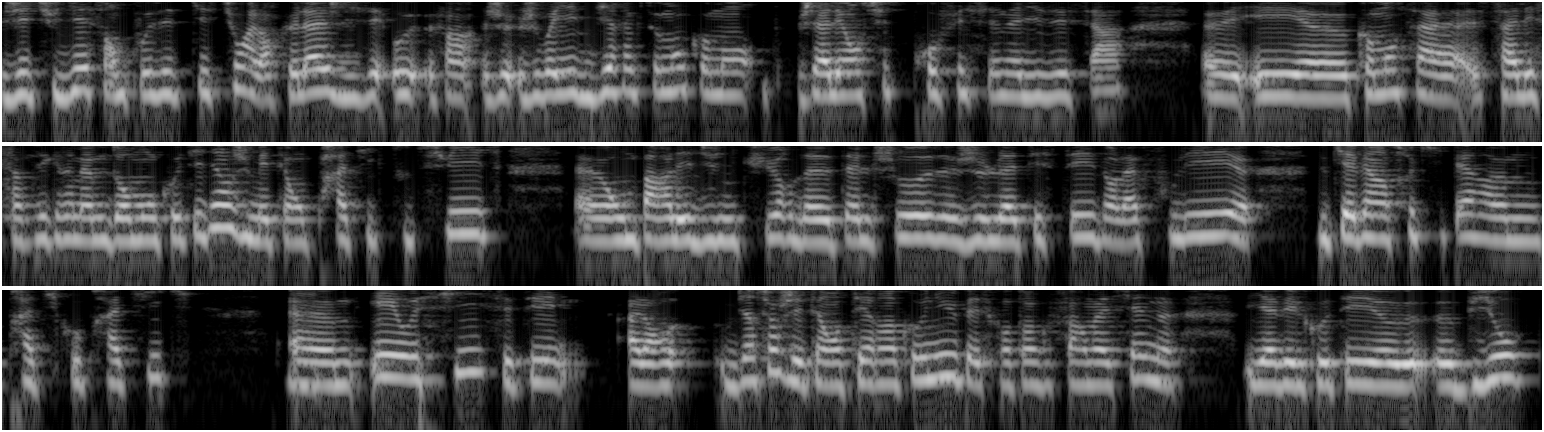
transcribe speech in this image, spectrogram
j'étudiais sans me poser de questions, alors que là, je disais, oh, enfin, je, je, voyais directement comment j'allais ensuite professionnaliser ça et comment ça, ça allait s'intégrer même dans mon quotidien. Je mettais en pratique tout de suite. on me parlait d'une cure de telle chose, je la testais dans la foulée. Donc il y avait un truc hyper pratico-pratique. Mmh. et aussi, c'était alors, bien sûr, j'étais en terrain connu parce qu'en tant que pharmacienne, il y avait le côté euh, euh, bio,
